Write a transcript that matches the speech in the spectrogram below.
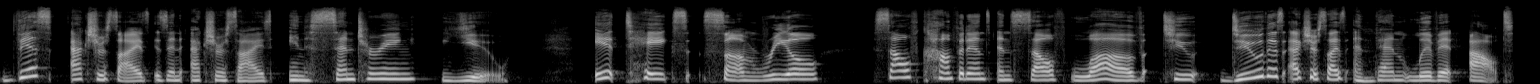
this exercise is an exercise in centering you. It takes some real self confidence and self love to do this exercise and then live it out.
